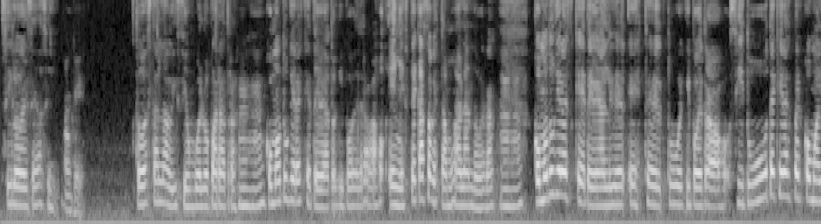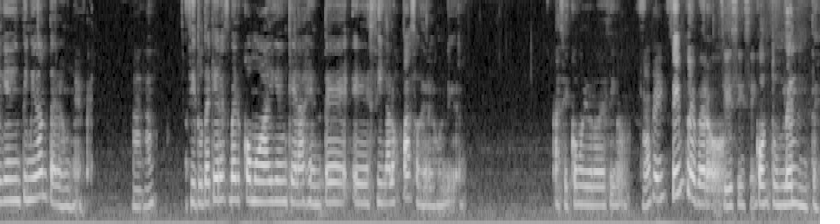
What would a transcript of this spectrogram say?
Si lo desea así. Ok. Todo está en la visión, vuelvo para atrás. ¿Cómo tú quieres que te vea tu equipo de trabajo? En este caso que estamos hablando, ¿verdad? ¿Cómo tú quieres que te vea el este, tu equipo de trabajo? Si tú te quieres ver como alguien intimidante, eres un jefe. Si tú te quieres ver como alguien que la gente eh, siga los pasos, eres un líder. Así es como yo lo defino. Ok. Simple, pero Sí, sí, sí. contundente.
